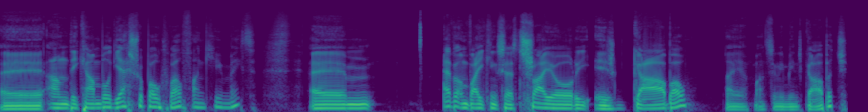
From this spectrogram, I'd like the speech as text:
Uh, Andy Campbell, yes, we're both well, thank you, mate. Um, Everton Viking says Traore is Garbo. I imagine he means garbage.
